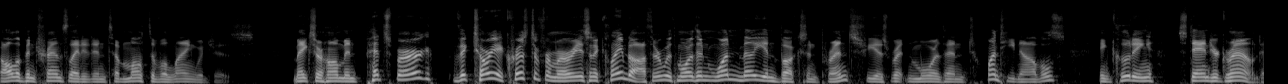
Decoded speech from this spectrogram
All have been translated into multiple languages makes her home in Pittsburgh. Victoria Christopher Murray is an acclaimed author with more than 1 million books in print. She has written more than 20 novels, including Stand Your Ground,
